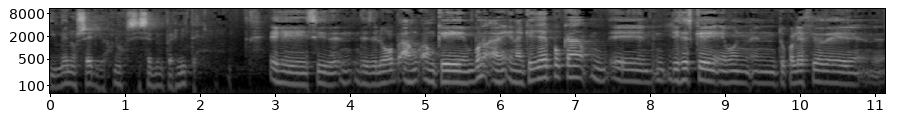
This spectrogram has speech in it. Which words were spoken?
menos serio, ¿no? si se me permite. Eh, sí, desde luego. Aunque, bueno, en aquella época eh, dices que en, tu colegio de,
